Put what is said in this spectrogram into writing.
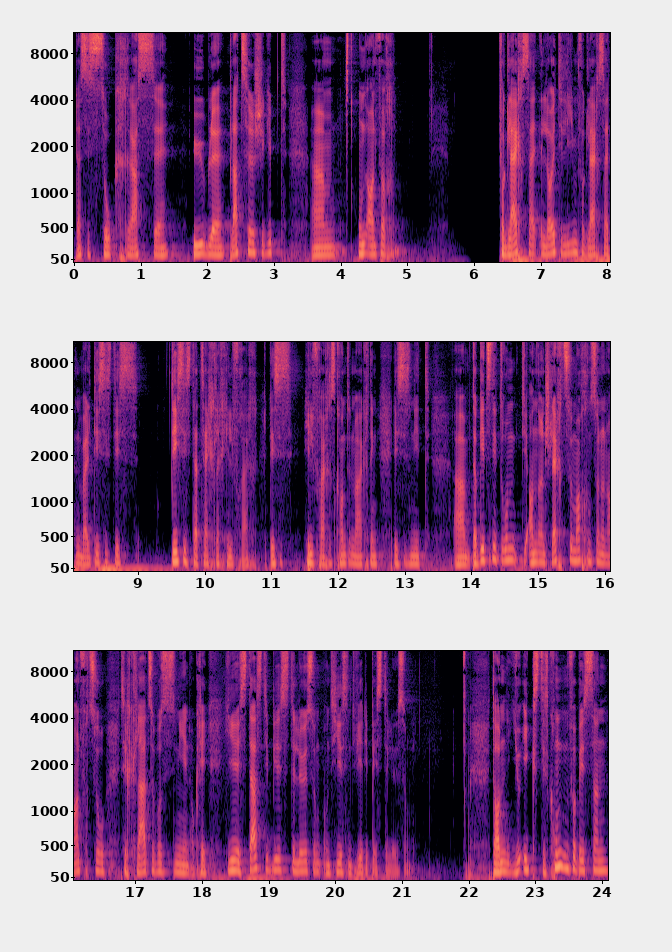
dass es so krasse, üble Platzhirsche gibt ähm, und einfach Vergleichsseiten, Leute lieben Vergleichsseiten, weil das ist das, das ist tatsächlich hilfreich. Das ist hilfreiches Content Marketing. Das ist nicht, ähm, da geht es nicht darum, die anderen schlecht zu machen, sondern einfach so, sich klar zu positionieren, okay, hier ist das die beste Lösung und hier sind wir die beste Lösung. Dann UX des Kunden verbessern,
